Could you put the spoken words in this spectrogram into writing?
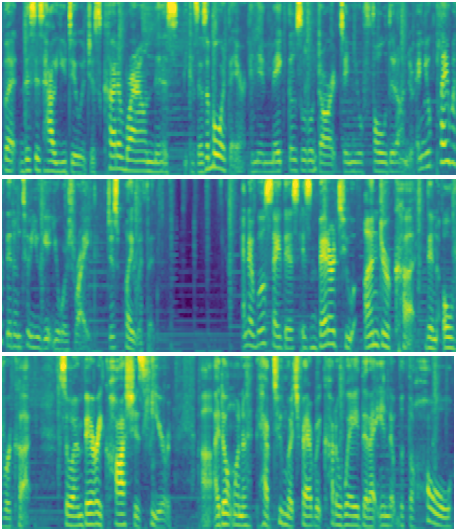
but this is how you do it. Just cut around this because there's a board there and then make those little darts and you'll fold it under and you'll play with it until you get yours right. Just play with it. And I will say this, it's better to undercut than overcut. So I'm very cautious here. Uh, I don't want to have too much fabric cut away that I end up with the hole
